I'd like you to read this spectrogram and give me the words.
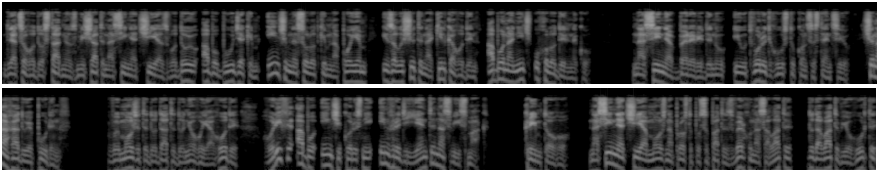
Для цього достатньо змішати насіння чія з водою або будь-яким іншим несолодким напоєм і залишити на кілька годин або на ніч у холодильнику. Насіння вбере рідину і утворить густу консистенцію, що нагадує пудинг. Ви можете додати до нього ягоди, горіхи або інші корисні інгредієнти на свій смак. Крім того, насіння чия можна просто посипати зверху на салати, додавати в йогурти,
